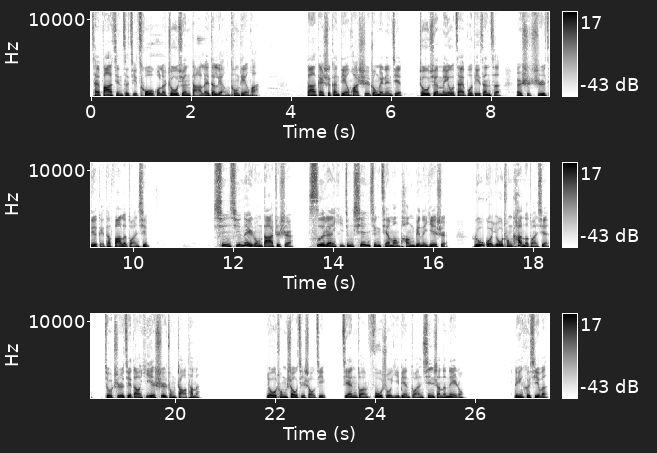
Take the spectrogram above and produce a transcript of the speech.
才发现自己错过了周轩打来的两通电话。大概是看电话始终没人接，周轩没有再拨第三次，而是直接给他发了短信。信息内容大致是：四人已经先行前往旁边的夜市，如果尤虫看到短信，就直接到夜市中找他们。尤虫收起手机。简短复述一遍短信上的内容。林和熙问：“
